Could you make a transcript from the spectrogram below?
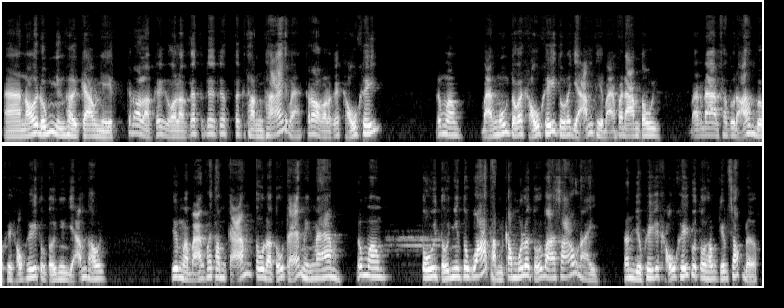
À, nói đúng nhưng hơi cao nhiệt. Cái đó là cái gọi là cái, cái, cái, cái thần thái bạn. Cái đó gọi là cái khẩu khí. Đúng không? Bạn muốn cho cái khẩu khí tôi nó giảm thì bạn phải đam tôi. Bạn đam sao tôi đỡ không được thì khẩu khí tôi tự nhiên giảm thôi. Nhưng mà bạn phải thông cảm tôi là tuổi trẻ miền Nam đúng không? Tôi tự nhiên tôi quá thành công ở lứa tuổi 36 này nên nhiều khi cái khẩu khí của tôi không kiểm soát được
